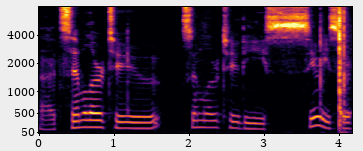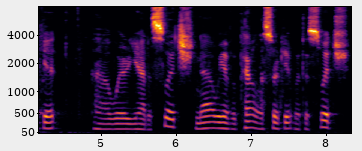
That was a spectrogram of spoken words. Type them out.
Uh, it's similar to similar to the series circuit uh, where you had a switch. Now we have a parallel circuit with a switch.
